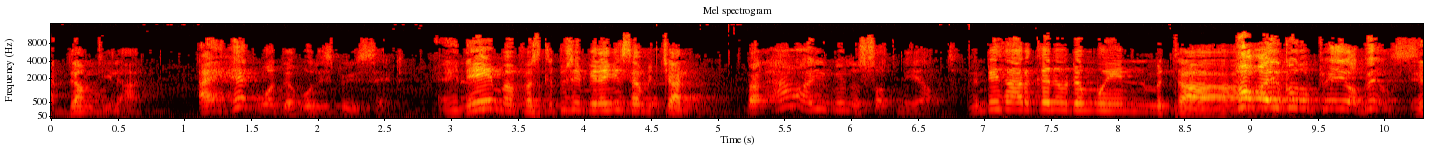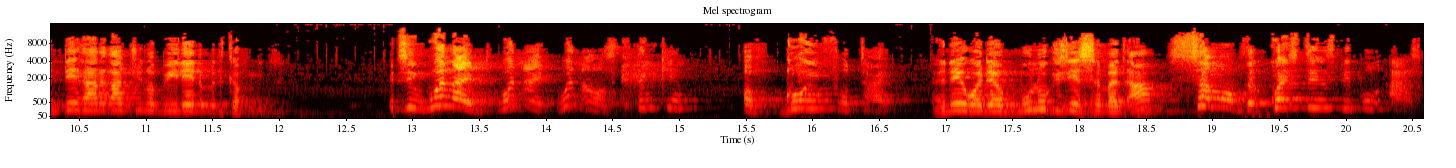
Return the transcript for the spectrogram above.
አዳምጥ ይልሃል። I heard what the Holy Spirit said, እኔ መንፈስ ቅዱስ የሚለኝን ሰምቻለሁ። but how are you going to sort me out? እንዴት አድርገህ ነው ደግሞ ይህን የምታ How are you going to pay your bills? እንዴት አድርጋችሁ ነው ቢሌን የምትከፍሉት? You see, when I when I when I was thinking of going full time, እኔ ወደ ሙሉ ጊዜ ስመጣ some of the questions people ask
